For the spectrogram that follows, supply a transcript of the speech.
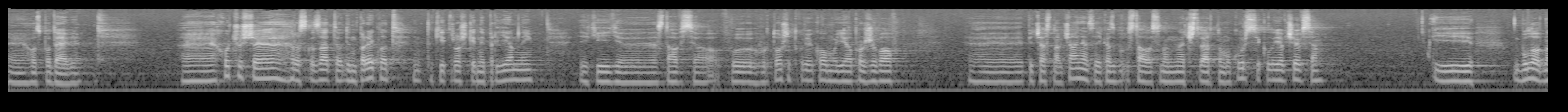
е, Господеві. Е, Хочу ще розказати один приклад, він такий трошки неприємний, який е, стався в гуртожитку, в якому я проживав е, під час навчання. Це якраз сталося на- четвертому курсі, коли я вчився. І була одна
